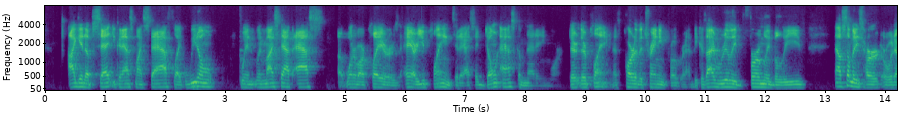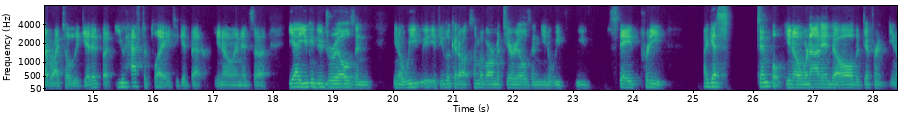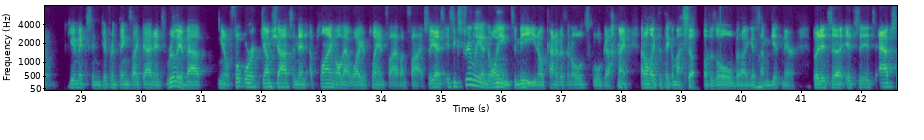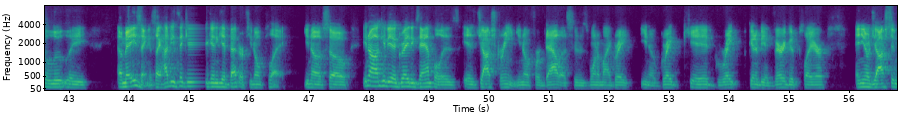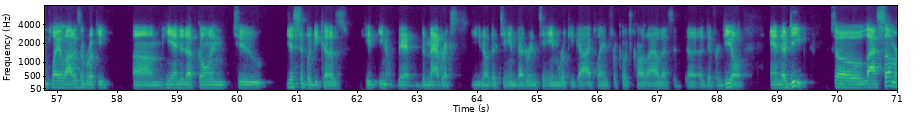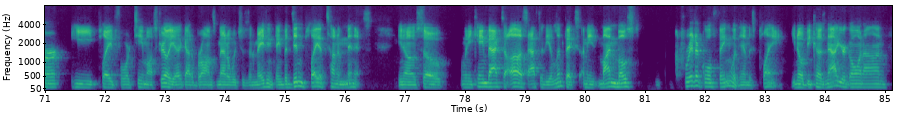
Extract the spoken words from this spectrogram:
I get upset. You can ask my staff. Like we don't when when my staff asks uh, one of our players, "Hey, are you playing today?" I say, "Don't ask them that anymore. They're they're playing. That's part of the training program because I really firmly believe." Now, if somebody's hurt or whatever, I totally get it, but you have to play to get better, you know. And it's a yeah, you can do drills, and you know, we if you look at some of our materials, and you know, we've we've stayed pretty. I guess, simple. You know, we're not into all the different, you know, gimmicks and different things like that. And it's really about you know footwork, jump shots, and then applying all that while you're playing five on five. So yeah, it's, it's extremely annoying to me. You know, kind of as an old school guy. I don't like to think of myself as old, but I guess mm-hmm. I'm getting there. But it's a it's it's absolutely amazing. It's like how do you think you're going to get better if you don't play? You know, so you know, I'll give you a great example is is Josh Green. You know, for Dallas, who's one of my great you know great kid, great going to be a very good player. And you know, Josh didn't play a lot as a rookie. Um, he ended up going to just simply because he, you know, they had the Mavericks, you know, their team, veteran team, rookie guy playing for Coach Carlisle. That's a, a different deal, and they're deep. So last summer he played for Team Australia, got a bronze medal, which is an amazing thing, but didn't play a ton of minutes. You know, so when he came back to us after the Olympics, I mean, my most critical thing with him is playing. You know, because now you're going on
